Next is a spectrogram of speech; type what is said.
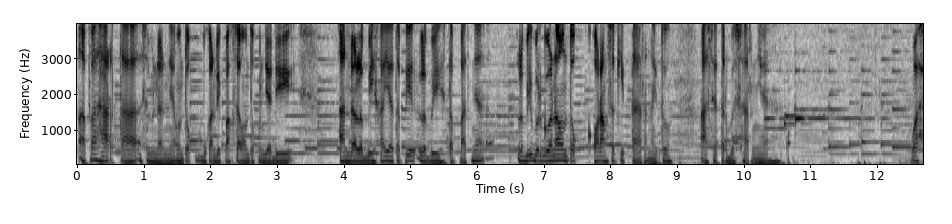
apa harta sebenarnya untuk bukan dipaksa untuk menjadi anda lebih kaya tapi lebih tepatnya lebih berguna untuk orang sekitar nah itu aset terbesarnya Wah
